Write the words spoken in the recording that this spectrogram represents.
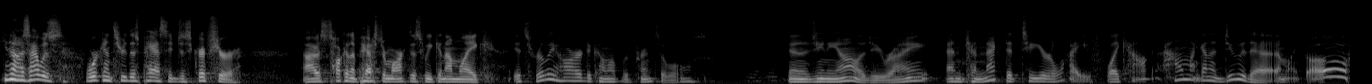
you know, as I was working through this passage of Scripture, I was talking to Pastor Mark this week, and I'm like, it's really hard to come up with principles in a genealogy, right? And connect it to your life. Like, how, how am I going to do that? I'm like, oh,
